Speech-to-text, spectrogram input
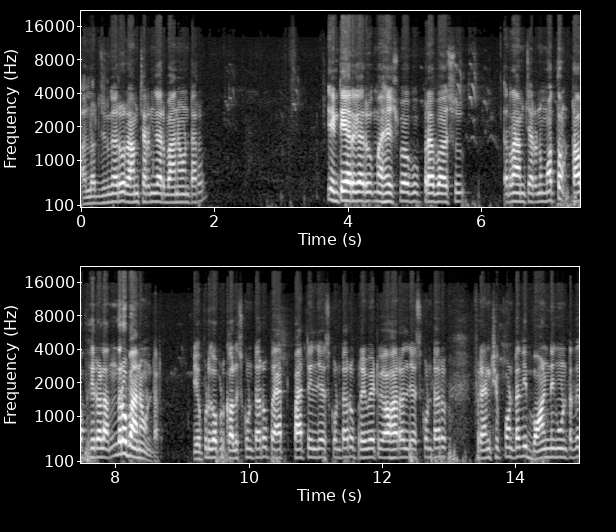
అల్లు అర్జున్ గారు రామ్ చరణ్ గారు బాగానే ఉంటారు. ఎన్టీఆర్ గారు మహేష్ బాబు ప్రభాస్ రామ్ చరణ్ మొత్తం టాప్ హీరోలు అందరూ బాగానే ఉంటారు. ఎప్పటికప్పుడు కలుసుకుంటారు పార్టీలు చేసుకుంటారు ప్రైవేట్ వ్యవహారాలు చేసుకుంటారు ఫ్రెండ్షిప్ ఉంటుంది బాండింగ్ ఉంటుంది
